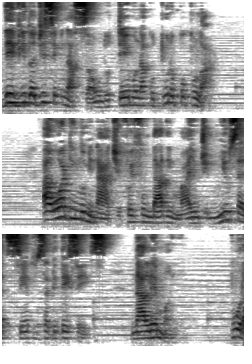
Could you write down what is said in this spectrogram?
devido à disseminação do termo na cultura popular. A Ordem Illuminati foi fundada em maio de 1776, na Alemanha, por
